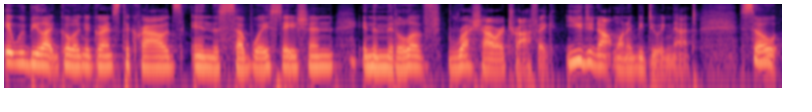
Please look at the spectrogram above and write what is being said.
it would be like going against the crowds in the subway station in the middle of rush hour traffic. You do not want to be doing that. So,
